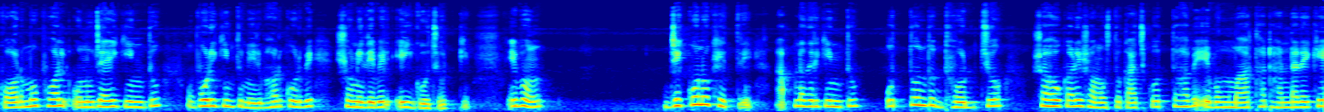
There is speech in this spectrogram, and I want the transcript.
কর্মফল অনুযায়ী কিন্তু উপরে কিন্তু নির্ভর করবে শনিদেবের এই গোচরটি। এবং যে কোনো ক্ষেত্রে আপনাদের কিন্তু অত্যন্ত ধৈর্য সহকারে সমস্ত কাজ করতে হবে এবং মাথা ঠান্ডা রেখে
